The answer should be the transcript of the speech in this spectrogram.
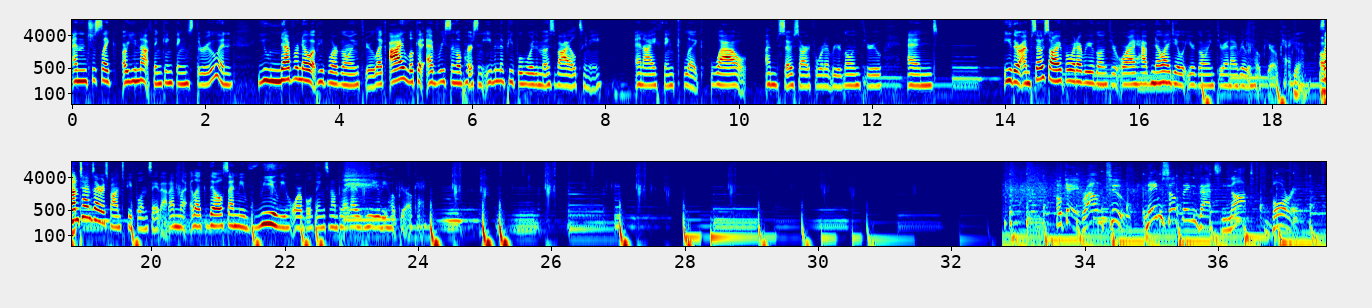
And it's just like, are you not thinking things through? And you never know what people are going through. Like, I look at every single person, even the people who are the most vile to me, and I think, like, wow, I'm so sorry for whatever you're going through. And either I'm so sorry for whatever you're going through, or I have no idea what you're going through, and I really hope you're okay. Yeah. Um, Sometimes I respond to people and say that. I'm like, like they'll send me really horrible things, and I'll be like, I really hope you're okay. Okay, round two. Name something that's not boring.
